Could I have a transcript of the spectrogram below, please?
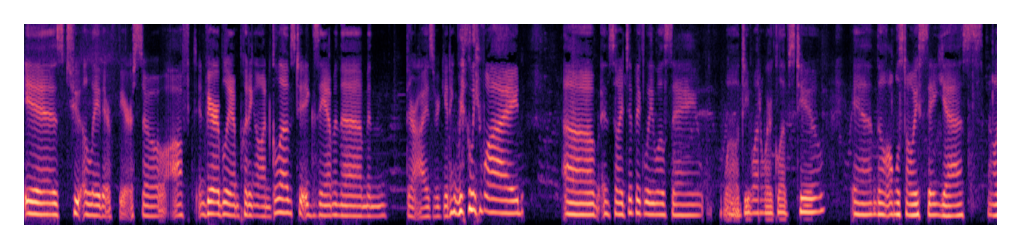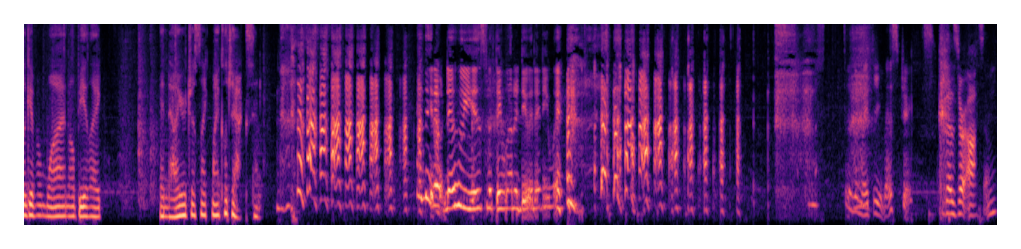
is to allay their fear. So oft invariably I'm putting on gloves to examine them and their eyes are getting really wide. Um, and so I typically will say, well, do you want to wear gloves too? And they'll almost always say yes. And I'll give them one. I'll be like, and now you're just like Michael Jackson. and they don't know who he is, but they want to do it anyway. Those are my three best tricks. Those are awesome.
